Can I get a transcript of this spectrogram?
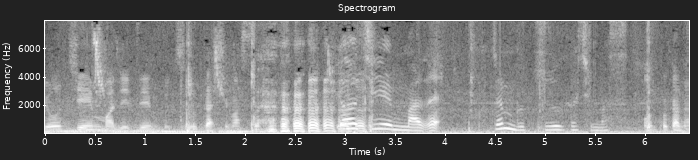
幼稚園まで全部通過します。幼稚園まで。全部通過します。本当かな？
